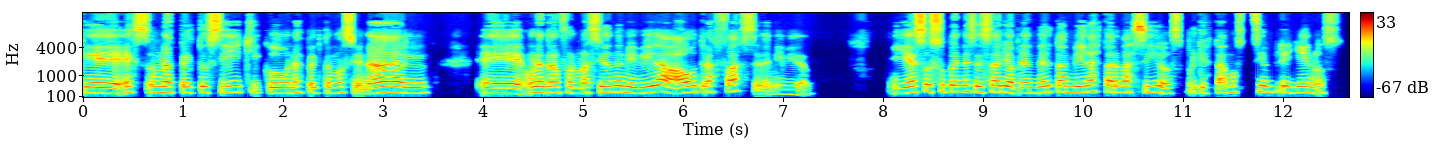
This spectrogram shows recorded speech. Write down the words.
que es un aspecto psíquico, un aspecto emocional, eh, una transformación de mi vida a otra fase de mi vida. Y eso es súper necesario, aprender también a estar vacíos, porque estamos siempre llenos.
